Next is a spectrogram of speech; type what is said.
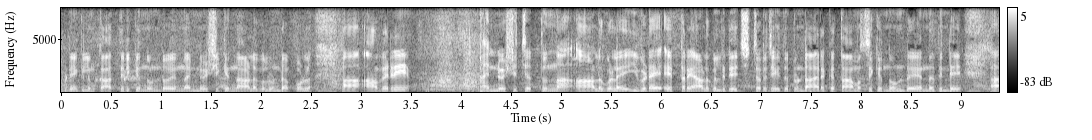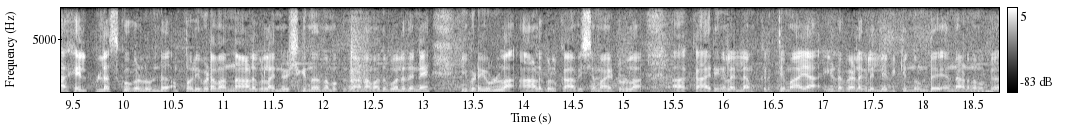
എവിടെയെങ്കിലും കാത്തിരിക്കുന്നുണ്ടോ എന്ന് അന്വേഷിക്കുന്ന ആളുകളുണ്ട്. അപ്പോൾ അവരെ അന്വേഷിച്ചെത്തുന്ന ആളുകളെ ഇവിടെ എത്ര ആളുകൾ രജിസ്റ്റർ ചെയ്തിട്ടുണ്ട് ആരൊക്കെ താമസിക്കുന്നുണ്ട് എന്നതിന്റെ ഹെൽപ്പ് ഡെസ്കുകളുണ്ട് അപ്പോൾ ഇവിടെ വന്ന ആളുകൾ അന്വേഷിക്കുന്നത് നമുക്ക് കാണാം. അതുപോലെ തന്നെ ഇവിടെയുള്ള ആളുകൾക്ക് ആവശ്യമായിട്ടുള്ള കാര്യങ്ങളെല്ലാം കൃത്യമായ ഇടവേളകളിൽ ലഭിക്കുന്നുണ്ട് എന്നാണ് നമുക്ക്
